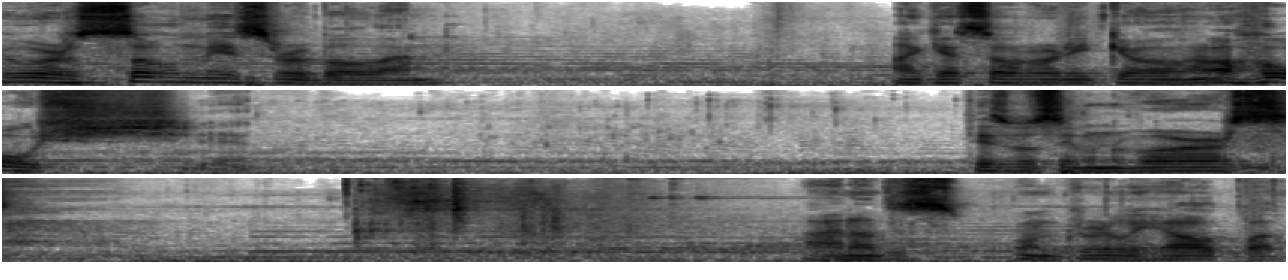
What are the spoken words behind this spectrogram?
You were so miserable and I guess already gone. Oh shit. This was even worse. I know this won't really help, but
